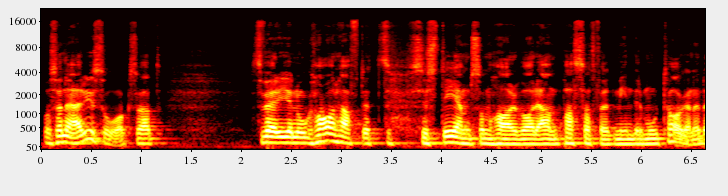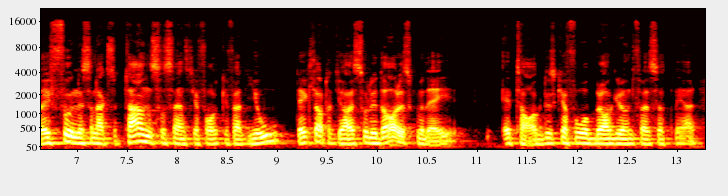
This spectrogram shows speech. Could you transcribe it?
Och sen är det ju så också att Sverige nog har haft ett system som har varit anpassat för ett mindre mottagande. Det har ju funnits en acceptans hos svenska folket för att jo, det är klart att jag är solidarisk med dig ett tag. Du ska få bra grundförutsättningar.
